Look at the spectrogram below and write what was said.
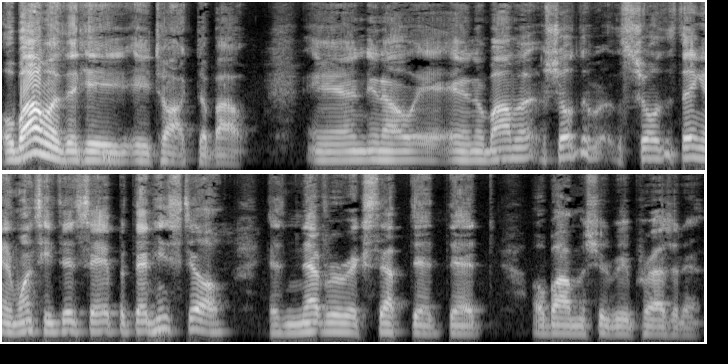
Obama that he he talked about, and you know, and Obama showed the showed the thing, and once he did say it, but then he still has never accepted that Obama should be president.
